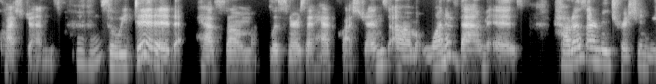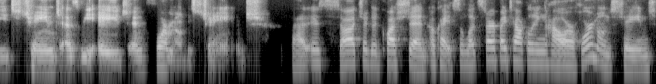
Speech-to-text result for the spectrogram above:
questions. Mm-hmm. So we did have some listeners that had questions. Um, one of them is how does our nutrition needs change as we age and hormones change? That is such a good question. Okay, so let's start by tackling how our hormones change,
